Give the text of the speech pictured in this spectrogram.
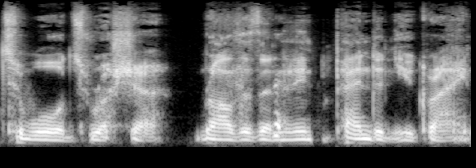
towards Russia rather than an independent Ukraine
